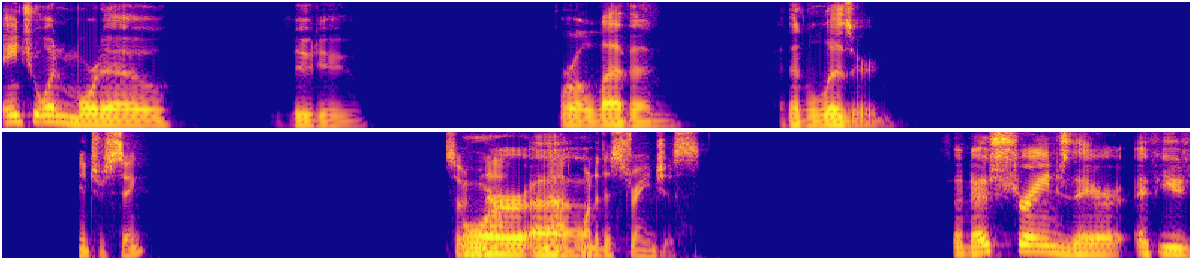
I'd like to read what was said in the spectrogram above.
Ancient One Mordo, Voodoo for 11, and then Lizard. Interesting. So Or, not, not uh, one of the strangest. So no strange there. If you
